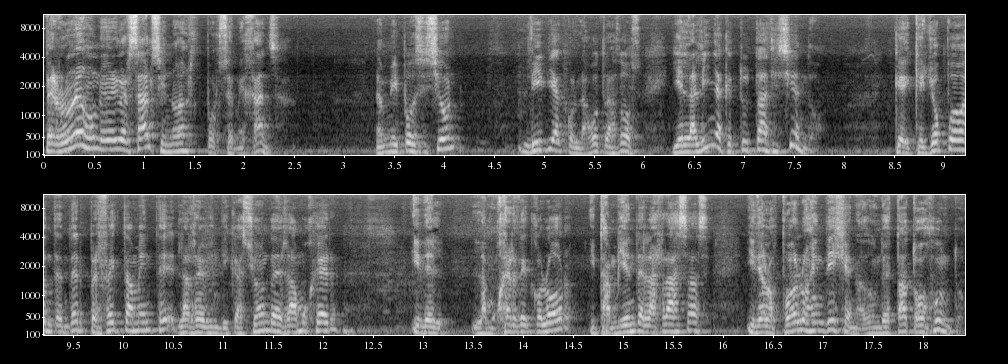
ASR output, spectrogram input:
Pero no es universal, sino es por semejanza. En mi posición lidia con las otras dos. Y en la línea que tú estás diciendo, que, que yo puedo entender perfectamente la reivindicación de la mujer y de la mujer de color y también de las razas y de los pueblos indígenas, donde está todo junto.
